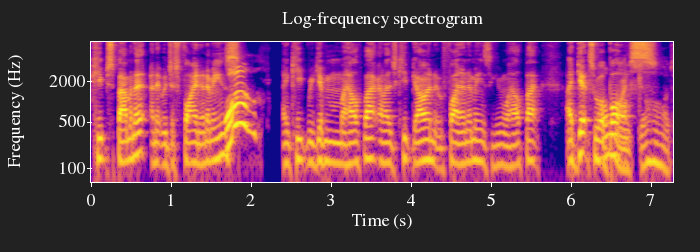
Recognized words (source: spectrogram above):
keep spamming it, and it would just find enemies What? and keep re-giving my health back, and I just keep going. It would find enemies and give me my health back. I'd get to a oh boss, my god.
